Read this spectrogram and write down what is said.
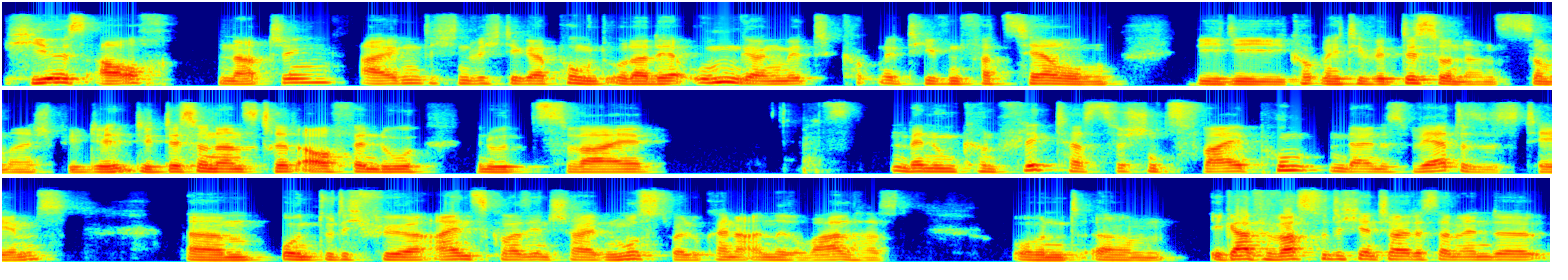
hier ist auch Nudging eigentlich ein wichtiger Punkt oder der Umgang mit kognitiven Verzerrungen, wie die kognitive Dissonanz zum Beispiel. Die, die Dissonanz tritt auf, wenn du, wenn du zwei, wenn du einen Konflikt hast zwischen zwei Punkten deines Wertesystems ähm, und du dich für eins quasi entscheiden musst, weil du keine andere Wahl hast. Und ähm, egal für was du dich entscheidest, am Ende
